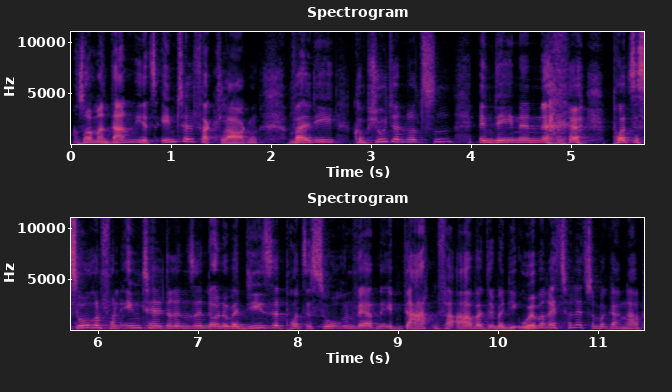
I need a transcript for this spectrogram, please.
Soll man dann jetzt Intel verklagen, weil die Computer nutzen, in denen Prozessoren von Intel drin sind und über diese Prozessoren werden eben Daten verarbeitet, über die Urheberrechtsverletzungen begangen haben.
